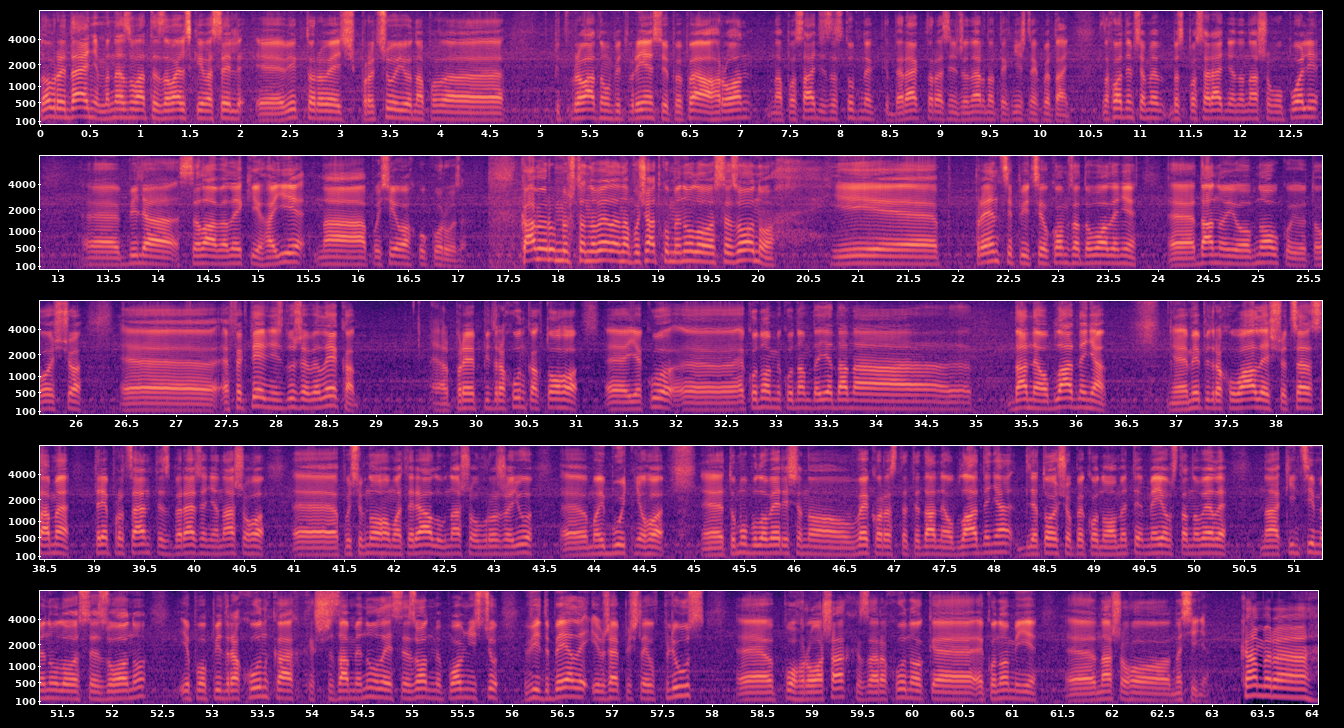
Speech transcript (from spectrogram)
Добрий день, мене звати Завальський Василь е, Вікторович. Працюю на е, під приватному підприємстві ПП Агрон на посаді заступник директора з інженерно-технічних питань. Знаходимося ми безпосередньо на нашому полі е, біля села Великі Гаї на посівах кукурузи. Камеру ми встановили на початку минулого сезону і, в принципі, цілком задоволені даною обновкою, того що ефективність дуже велика. Е, При підрахунках того, е, яку е, економіку нам дає дана, дане обладнання, ми підрахували, що це саме 3% збереження нашого е, посівного матеріалу, нашого врожаю е, майбутнього. Е, Тому було вирішено використати дане обладнання для того, щоб економити. Ми його встановили на кінці минулого сезону, і по підрахунках за минулий сезон ми повністю відбили і вже пішли в плюс е, по грошах за рахунок е, економії е, нашого насіння. Камера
